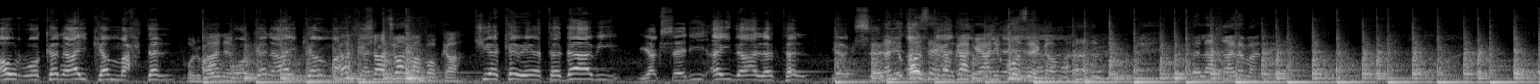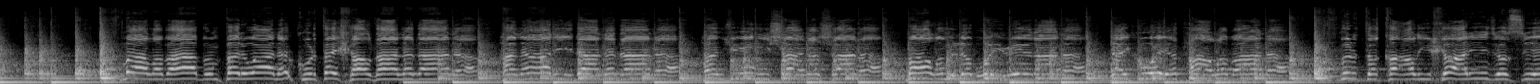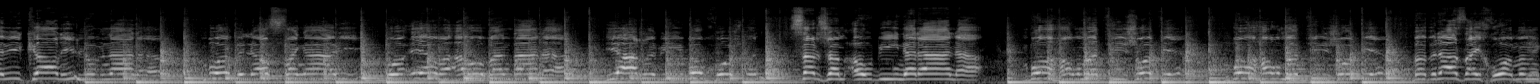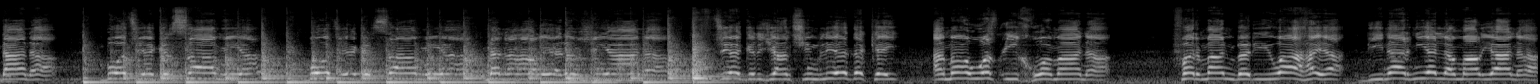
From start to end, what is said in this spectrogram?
او روكن اي كم محتل او روكن اي كم محتل شيا من كوي تداوي يكسري اي دالتل يكسري يعني قوزي كم كاكا يعني قوزي كم بلا عليك خاڵە بابم پەروانە کورتەی خاڵدانەدانە هەناری دانەدانە هەنجینی شانە شانە باڵم لە بۆی وێرانە دایکۆیە تاڵەبانە برتە قاڵی خاری جەسێوی کاڵی لوبنانە بۆ بلا سەنگاوی بۆ ئێوە ئەو بەندانە یاڕەبی بۆ خۆش من سرجەم ئەو بینەرانە بۆ هەڵمەتی ژۆ پێ بۆ هەڵمەتی ژۆ پێ برازای خۆمم دانا بۆ جێگر سامیە بۆ جێگر سامیە نەناڵێنە ژیانە جێگرجان چیم لێ دەکەی ئەمە وەزعی خۆمانە فەرمان بەریوا هەیە دینار نییە لە ماڵیانە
